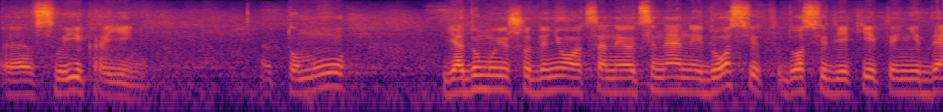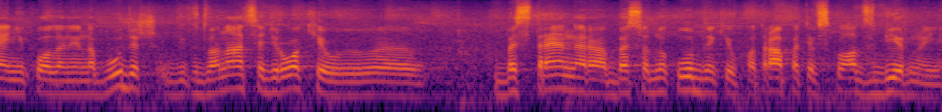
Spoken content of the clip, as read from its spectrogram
в своїй країні. Е, Тому я думаю, що для нього це неоцінений досвід, досвід, який ти ніде ніколи не набудеш. В 12 років е, без тренера, без одноклубників потрапити в склад збірної,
